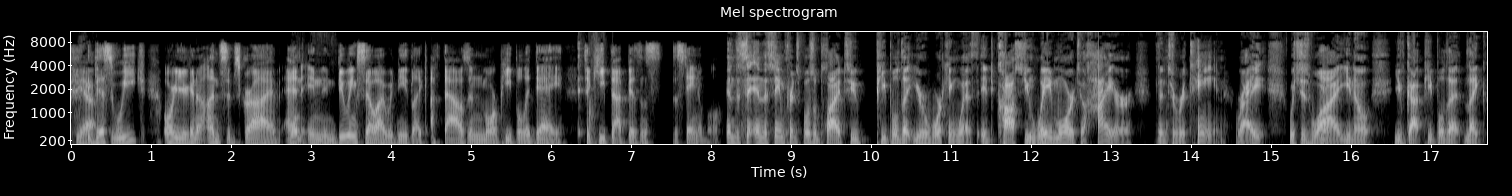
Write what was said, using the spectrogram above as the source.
yeah. this week or you're going to unsubscribe. And well, in in doing so, I would need like a thousand more people a day to keep that business sustainable. And the and the same principles apply to people that you're working with. It costs you mm-hmm. way more to hire than to retain, right? Which is why yeah. you know you've got people that like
